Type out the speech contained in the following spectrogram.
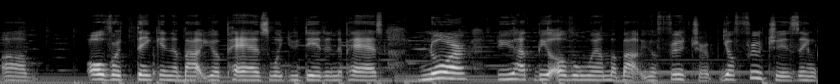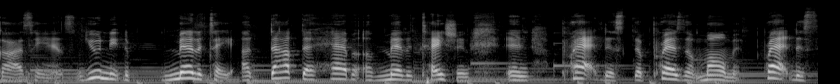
um, overthinking about your past, what you did in the past, nor do you have to be overwhelmed about your future. Your future is in God's hands. You need to meditate, adopt the habit of meditation, and practice the present moment. Practice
